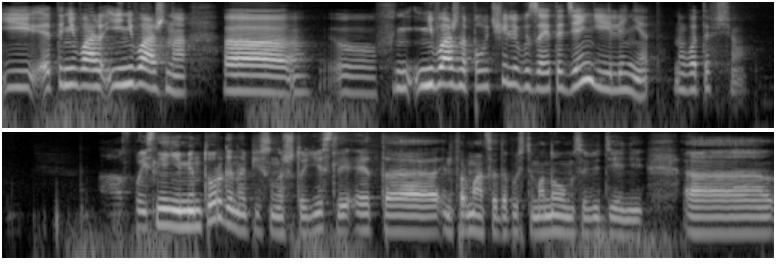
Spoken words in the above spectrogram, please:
И это не, ва- и не важно, э, э, не важно, получили вы за это деньги или нет. Ну вот и все. А в пояснении Минторга написано, что если это информация, допустим, о новом заведении, в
